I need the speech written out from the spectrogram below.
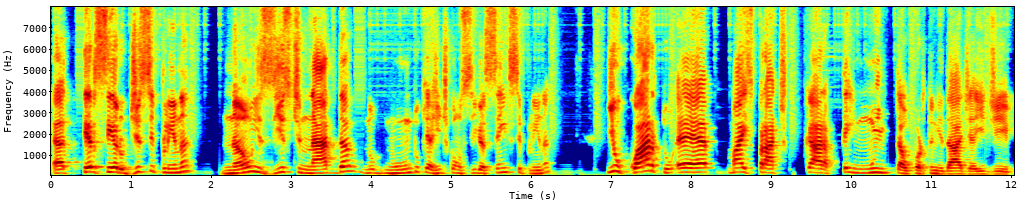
É, terceiro, disciplina. Não existe nada no mundo que a gente consiga sem disciplina. E o quarto é mais prático. Cara, tem muita oportunidade aí de.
